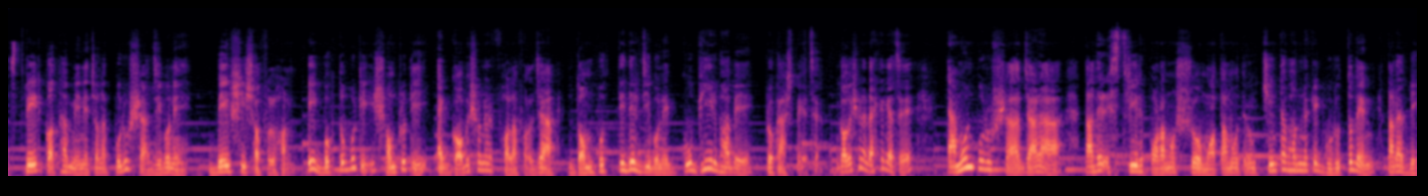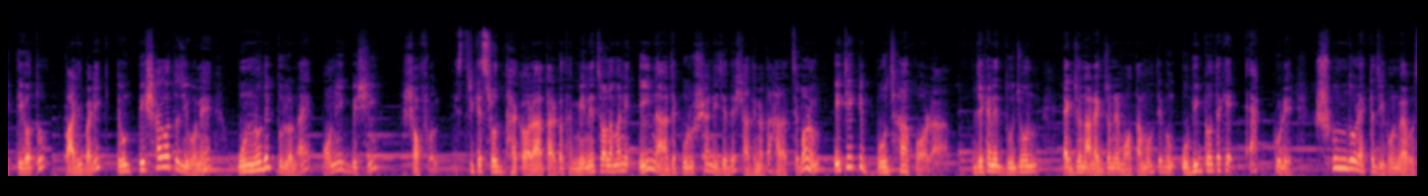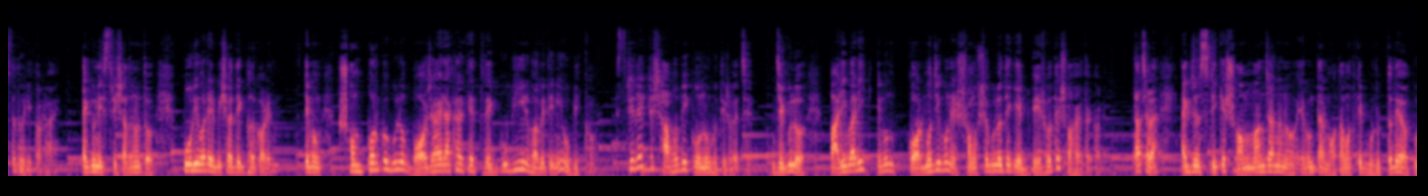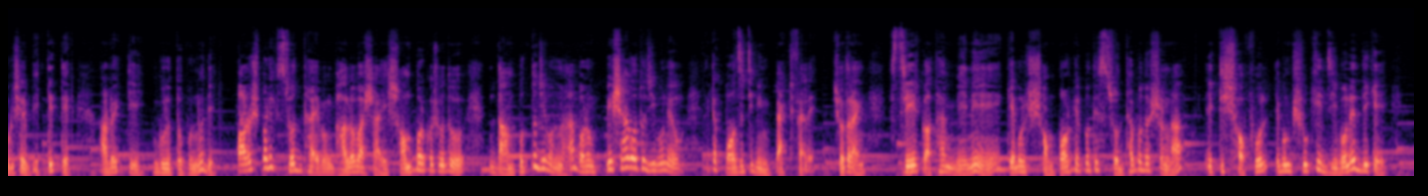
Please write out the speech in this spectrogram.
স্ত্রীর কথা মেনে চলা পুরুষরা জীবনে বেশি সফল হন। এই বক্তব্যটি সম্প্রতি এক গবেষণার ফলাফল যা দম্পতিদের জীবনে গভীরভাবে প্রকাশ পেয়েছে। গবেষণায় দেখা গেছে, এমন পুরুষরা যারা তাদের স্ত্রীর পরামর্শ, মতামত এবং চিন্তা ভাবনাকে গুরুত্ব দেন, তারা ব্যক্তিগত, পারিবারিক এবং পেশাগত জীবনে অন্যদের তুলনায় অনেক বেশি সফল। স্ত্রীকে শ্রদ্ধা করা, তার কথা মেনে চলা মানে এই না যে পুরুষরা নিজেদের স্বাধীনতা হারাচ্ছে, বরং এটি একটি বোঝাপড়া, যেখানে দুজন, একজন আরেকজনের মতামত এবং অভিজ্ঞতাকে এক করে সুন্দর একটা জীবন ব্যবস্থা তৈরি করা হয়। একজন স্ত্রী সাধারণত পরিবারের বিষয় দেখভাল করেন এবং সম্পর্কগুলো বজায় রাখার ক্ষেত্রে গভীরভাবে তিনি অভিজ্ঞ। স্ত্রীদের একটা স্বাভাবিক অনুভূতি রয়েছে, যেগুলো পারিবারিক এবং কর্মজীবনের সমস্যাগুলো থেকে বের হতে সহায়তা করে। তাছাড়া একজন স্ত্রীকে সম্মান জানানো এবং তার মতামতকে গুরুত্ব দেওয়া পুরুষের ব্যক্তিত্বের আরও একটি গুরুত্বপূর্ণ দিক। পারস্পরিক শ্রদ্ধা এবং ভালোবাসা এই সম্পর্ক শুধু দাম্পত্য জীবন না, বরং পেশাগত জীবনেও একটা পজিটিভ ইম্প্যাক্ট ফেলে। সুতরাং স্ত্রীর কথা মেনে কেবল সম্পর্কের প্রতি শ্রদ্ধা প্রদর্শন না, একটি সফল এবং সুখী জীবনের দিকে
